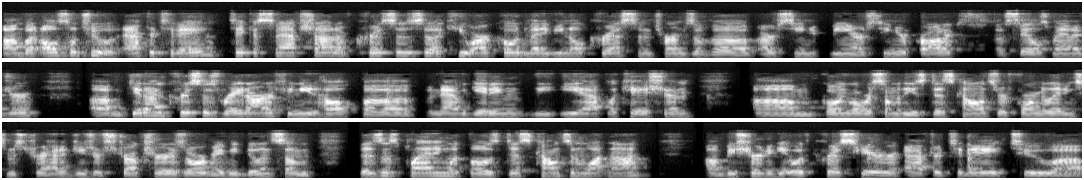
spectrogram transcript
Um, but also too, after today, take a snapshot of Chris's uh, QR code. Many of you know Chris in terms of uh, our senior, being our senior product uh, sales manager. Um, get on Chris's radar if you need help uh, navigating the e-application, um, going over some of these discounts or formulating some strategies or structures, or maybe doing some business planning with those discounts and whatnot. Uh, be sure to get with Chris here after today to uh,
